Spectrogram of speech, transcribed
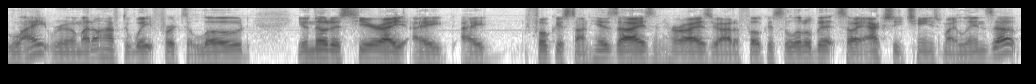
Lightroom. I don't have to wait for it to load. You'll notice here I, I, I focused on his eyes and her eyes are out of focus a little bit. So I actually changed my lens up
